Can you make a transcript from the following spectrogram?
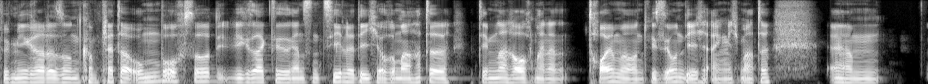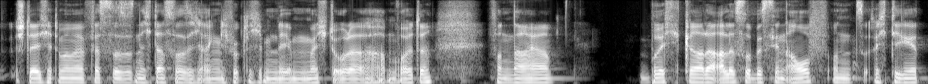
bei mir gerade so ein kompletter Umbruch so. Die, wie gesagt, diese ganzen Ziele, die ich auch immer hatte, demnach auch meine Träume und Visionen, die ich eigentlich mal hatte, ähm, stelle ich halt immer mehr fest, das ist nicht das, was ich eigentlich wirklich im Leben möchte oder haben wollte. Von daher bricht gerade alles so ein bisschen auf und richtige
